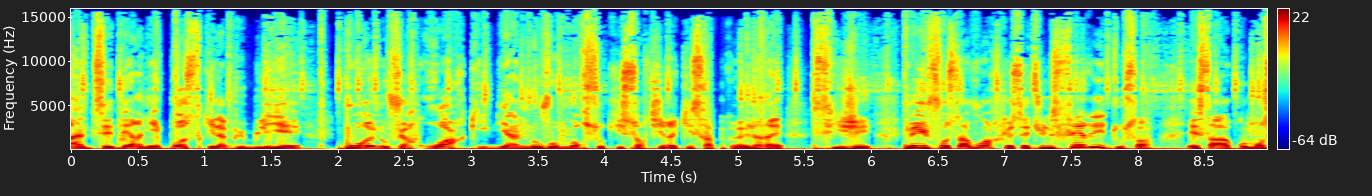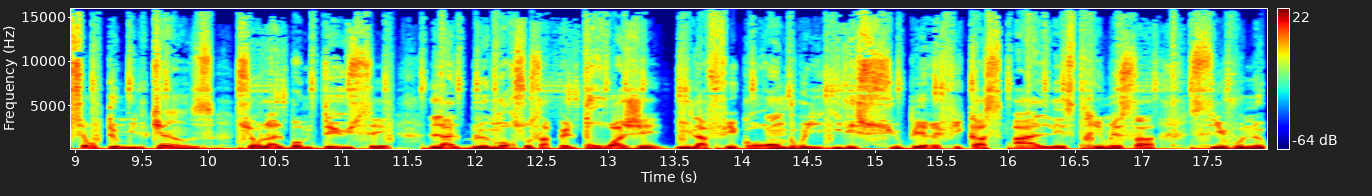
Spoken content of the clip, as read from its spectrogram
un de ses derniers posts qu'il a publié pourrait nous faire croire qu'il y a un nouveau morceau qui sortirait qui s'appellerait 6G. Mais il faut savoir que c'est une série tout ça. Et ça a commencé en 2015 sur l'album TUC. Le morceau s'appelle 3G. Il a fait grand bruit. Il est super efficace. Allez streamer ça si vous ne,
